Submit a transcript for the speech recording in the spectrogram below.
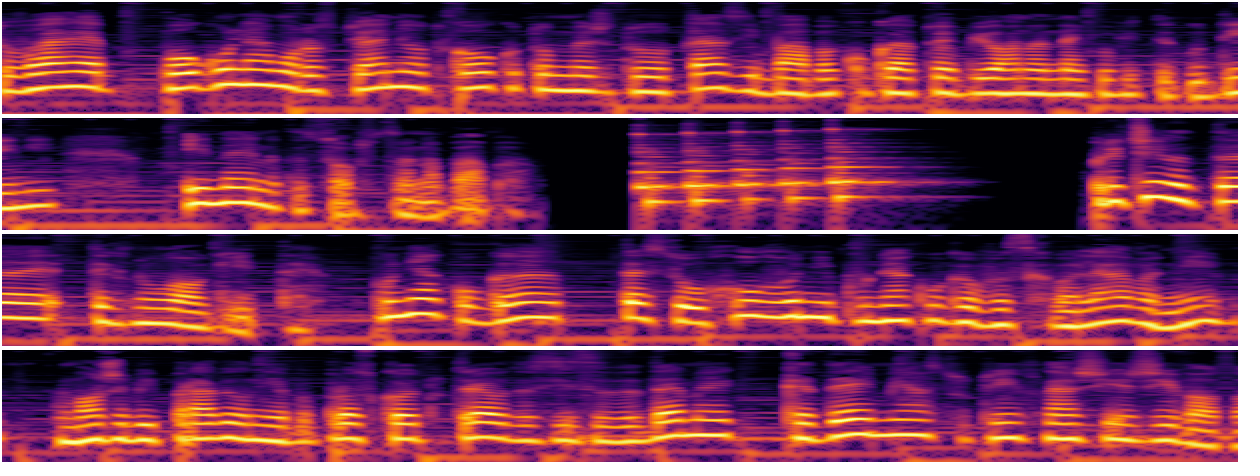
Това е по-голямо разстояние, отколкото между тази баба, когато е била на неговите години, и нейната собствена баба. Причината е технологиите. Понякога те са охулвани, понякога възхвалявани. Може би правилният въпрос, който трябва да си зададем е къде е мястото им в нашия живот.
